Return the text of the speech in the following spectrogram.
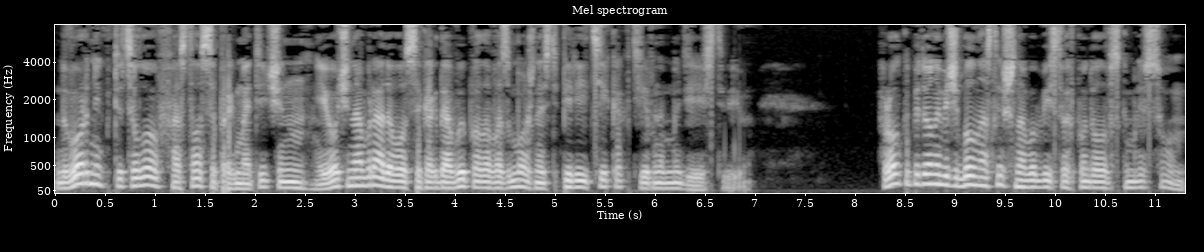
Дворник Птицелов остался прагматичен и очень обрадовался, когда выпала возможность перейти к активному действию. Фрол Капитонович был наслышан об убийствах в Пундоловском лесу.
